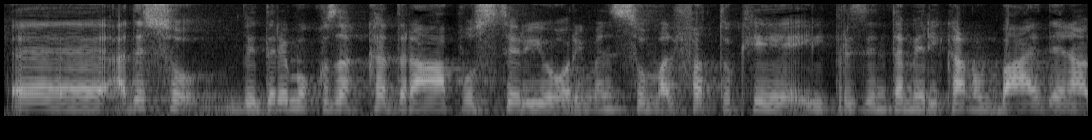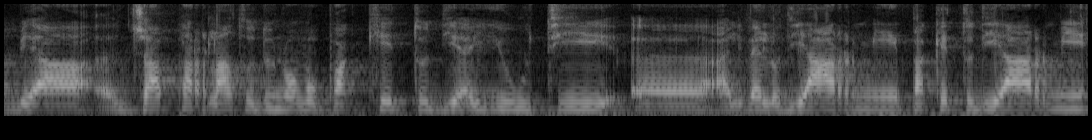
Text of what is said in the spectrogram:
eh, adesso vedremo cosa accadrà a posteriori, ma insomma il fatto che il presidente americano Biden abbia già parlato di un nuovo pacchetto di aiuti eh, a livello di armi, pacchetto di armi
